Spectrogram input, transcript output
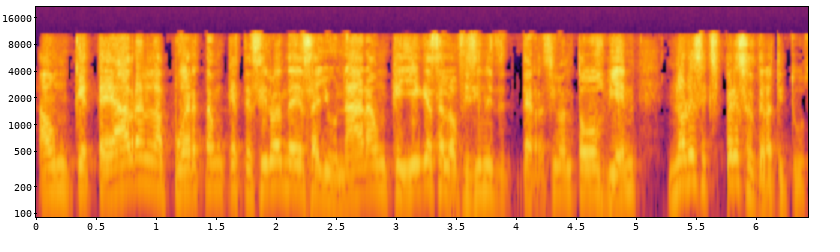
aunque te abran la puerta, aunque te sirvan de desayunar, aunque llegues a la oficina y te, te reciban todos bien, no les expresas gratitud.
